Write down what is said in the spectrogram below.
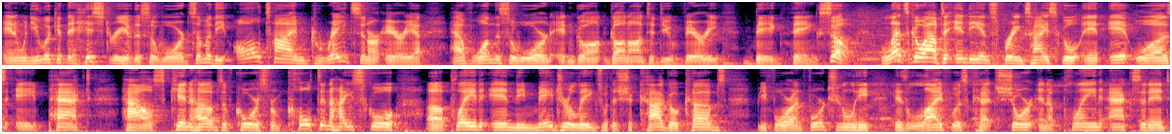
And when you look at the history of this award, some of the all time greats in our area have won this award and gone, gone on to do very big things. So let's go out to Indian Springs High School, and it was a packed house. Ken Hubbs, of course, from Colton High School, uh, played in the major leagues with the Chicago Cubs before, unfortunately, his life was cut short in a plane accident.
